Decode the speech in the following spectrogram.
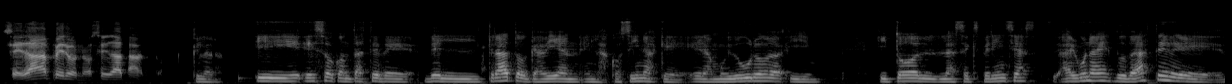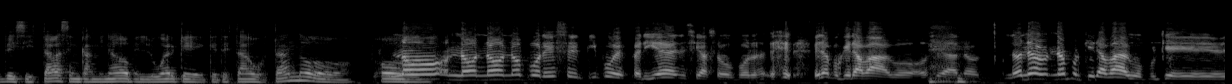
Se da, pero no se da tanto. Claro. Y eso contaste de, del trato que había en las cocinas, que era muy duro y y todas las experiencias, ¿alguna vez dudaste de, si estabas encaminado en el lugar que, te estaba gustando? O, No, no, no, no por ese tipo de experiencias o por era porque era vago, o sea, no, no, no, no porque era vago, porque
